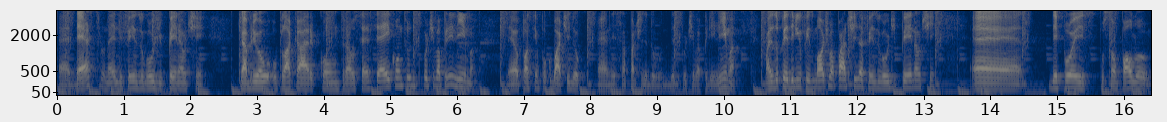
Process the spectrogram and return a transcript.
é, destro, né? Ele fez o gol de pênalti que abriu o placar contra o CSE e contra o Desportiva Pirilima. É, eu passei um pouco batido é, nessa partida do Desportiva Pirilima, mas o Pedrinho fez uma ótima partida, fez o gol de pênalti. É, depois o São Paulo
